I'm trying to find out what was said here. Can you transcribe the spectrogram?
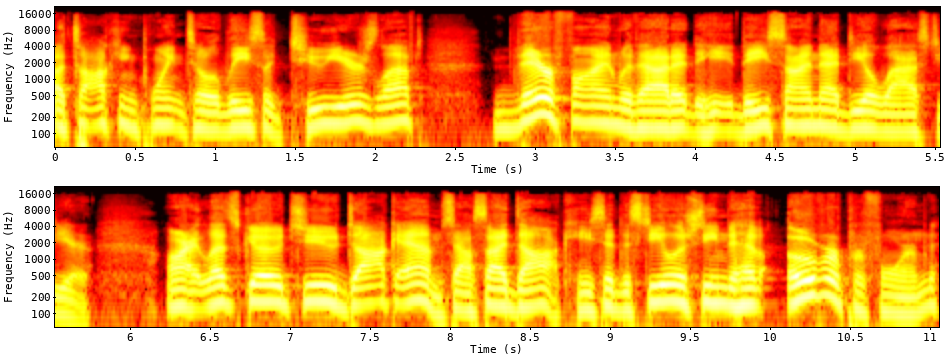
a talking point until at least like two years left. They're fine without it. He, they signed that deal last year. All right, let's go to Doc M, Southside Doc. He said the Steelers seem to have overperformed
